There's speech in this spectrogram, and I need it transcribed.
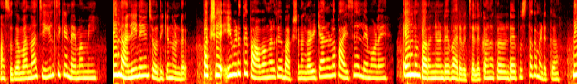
അസുഖം വന്നാൽ ചികിത്സിക്കണ്ടേ മമ്മി? എന്ന് അലീനയും ചോദിക്കുന്നുണ്ട്. പക്ഷേ ഇവിടുത്തെ പാവങ്ങൾക്ക് ഭക്ഷണം കഴിക്കാനുള്ള പൈസയല്ലേ മോളെ? എന്നും പറഞ്ഞുകൊണ്ട് വരവ് ചെല കണക്കുകളുടെ പുസ്തകം എടുക്കുക നീ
